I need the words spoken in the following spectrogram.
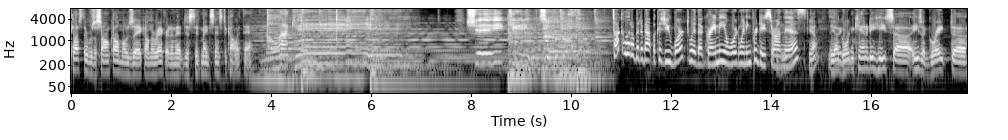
plus there was a song called Mosaic on the record, and it just it made sense to call it that. No, I can't shake Talk a little bit about because you worked with a Grammy award-winning producer on mm -hmm. this. Yeah, yeah, Gordon, Gordon Kennedy. He's uh, he's a great uh,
